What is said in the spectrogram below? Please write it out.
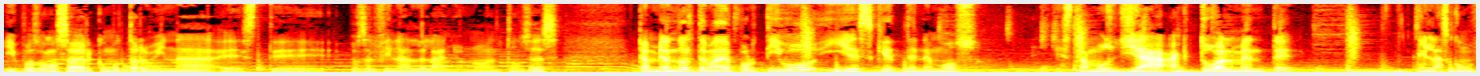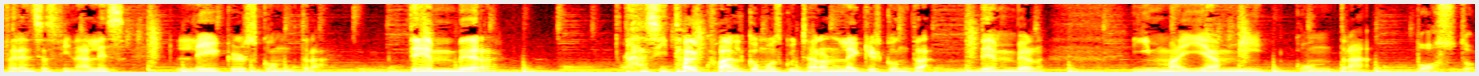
y pues vamos a ver cómo termina este pues el final del año, ¿no? Entonces, cambiando el tema deportivo y es que tenemos estamos ya actualmente en las conferencias finales Lakers contra Denver, así tal cual como escucharon Lakers contra Denver y Miami contra Boston.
